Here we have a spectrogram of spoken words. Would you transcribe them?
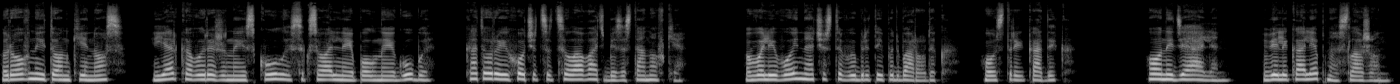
Ровный тонкий нос, ярко выраженные скулы, сексуальные полные губы, которые хочется целовать без остановки волевой начисто выбритый подбородок, острый кадык. Он идеален, великолепно сложен.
